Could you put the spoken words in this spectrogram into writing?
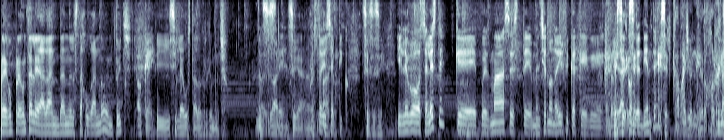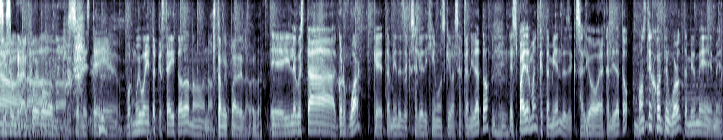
Pregu- pregúntale a Dan. Dan lo está jugando en Twitch. Ok, Y sí le ha gustado, creo que mucho. Lo, lo haré. Sí, Estoy escéptico. Sí, sí, sí. Y luego Celeste, que pues más este mención honorífica que eh, en realidad ese- contendiente. Es el caballo negro, Jorge. sí, es un gran no, juego. No, Celeste, por muy bonito que esté ahí todo, no, no. Está muy padre, la verdad. Eh, y luego está God of War, que también desde que salió dijimos que iba a ser candidato. Spider-Man, que también desde que salió era candidato. Monster Hunter World también me, me-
